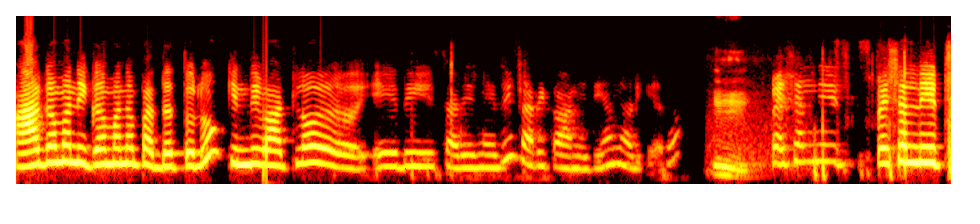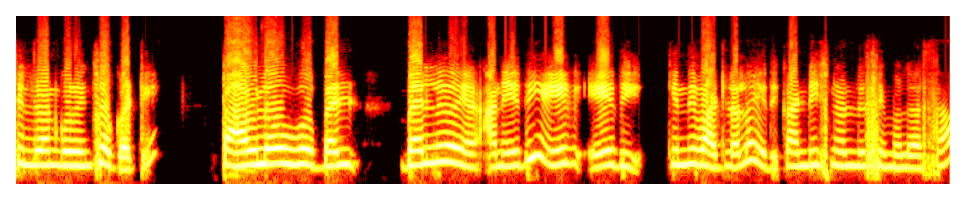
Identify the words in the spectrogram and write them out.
ఆగమ నిగమన పద్ధతులు కింది వాటిలో ఏది సరైనది సరికానిది అని అడిగారు. Special need special need children గురించి ఒకటి. పావ్లోవ్ బెల్ బెల్ అనేది ఏది? కింది వాటిలలో ఏది? కండిషనల్ సిమిలర్సా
